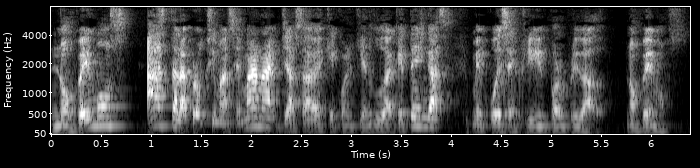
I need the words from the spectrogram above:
Nos vemos hasta la próxima semana. Ya sabes que cualquier duda que tengas me puedes escribir por privado. Nos vemos.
